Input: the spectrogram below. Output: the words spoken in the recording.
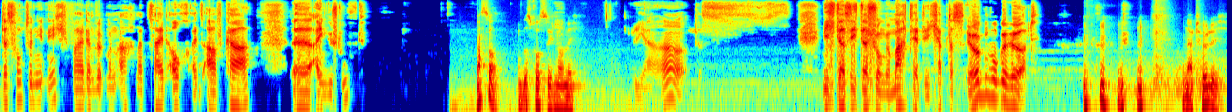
das funktioniert nicht, weil dann wird man nach einer Zeit auch als AFK äh, eingestuft. Achso, das wusste ich noch nicht. Ja, das. Nicht, dass ich das schon gemacht hätte. Ich habe das irgendwo gehört. Natürlich.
